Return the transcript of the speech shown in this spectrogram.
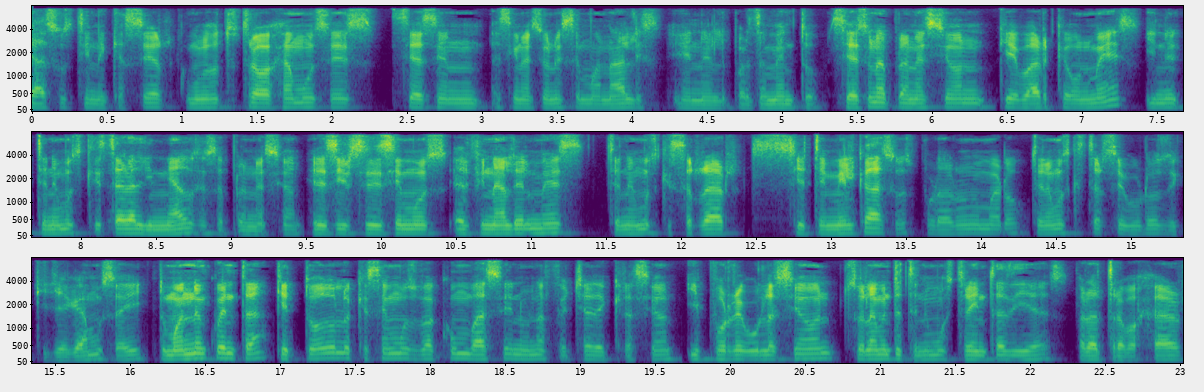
casos tiene que hacer. Como nosotros trabajamos es, se hacen asignaciones semanales en el departamento. Se hace una planeación que abarca un mes y tenemos que estar alineados a esa planeación. Es decir, si decimos al final del mes tenemos que cerrar 7000 casos, por dar un número, tenemos que estar seguros de que llegamos ahí, tomando en cuenta que todo lo que hacemos va con base en una fecha de creación y por regulación solamente tenemos 30 días para trabajar,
